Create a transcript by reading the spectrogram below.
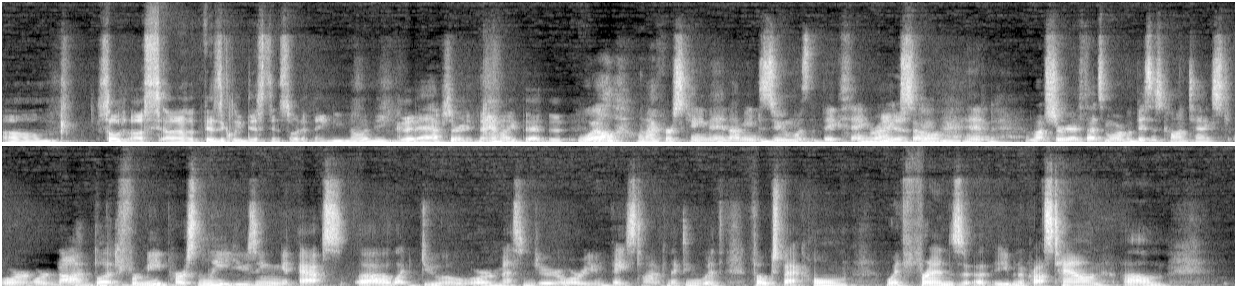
um, so uh, uh, physically distant sort of thing. Do You know any good apps or anything like that? Well, when I first came in, I mean, Zoom was the big thing, right? Yeah. So, Mhm. and I'm not sure if that's more of a business context or or not, but for me personally, using apps uh, like Duo or Messenger or even FaceTime, connecting with folks back home, with friends, uh, even across town, um,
